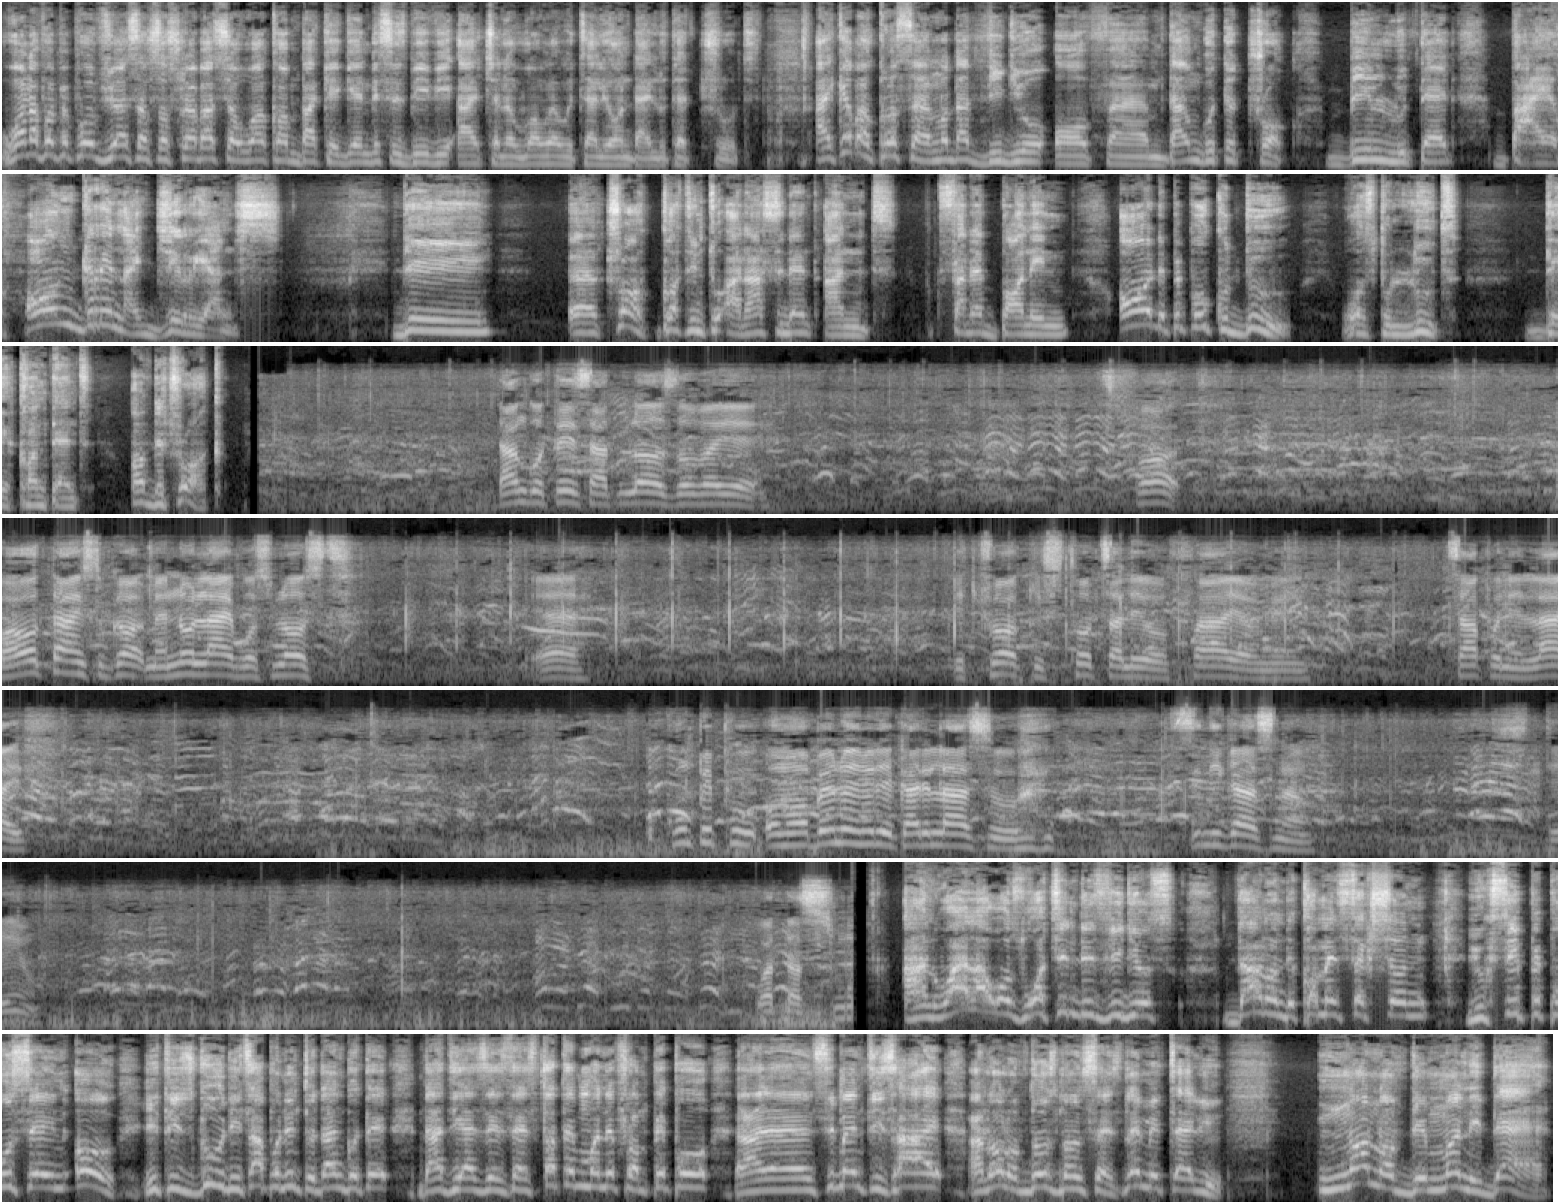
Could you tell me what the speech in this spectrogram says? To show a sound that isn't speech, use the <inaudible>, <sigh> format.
Wonderful people, viewers and subscribers, you're welcome back again. This is BVI Channel 1 where we tell you undiluted truth. I came across another video of um, Dangote truck being looted by hungry Nigerians. The uh, truck got into an accident and started burning. All the people could do was to loot the content of the truck. Dangote is at loss over here. Fucked. But all thanks to God, man, no life was lost. Yeah. The truck is totally on fire, man. It's happening live. Okun people, Omo Benue, know they carry last, so <laughs> see niggas now. Damn. What a smooth. And while I was watching these videos, down on the comment section, you see people saying, oh, it is good, it's happening to Dangote, that there's, there's starting money from people, and uh, cement is high, and all of those nonsense. Let me tell you, none of the money there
